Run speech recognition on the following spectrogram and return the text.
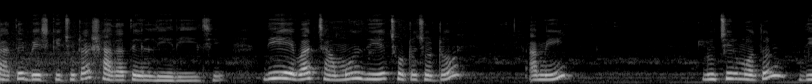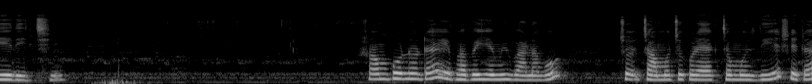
তাতে বেশ কিছুটা সাদা তেল দিয়ে দিয়েছি। দিয়ে এবার চামচ দিয়ে ছোট ছোট আমি লুচির মতন দিয়ে দিচ্ছি। সম্পূর্ণটা এভাবেই আমি বানাবো। চামচে করে এক চামচ দিয়ে সেটা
